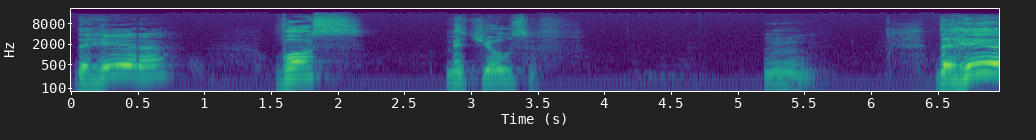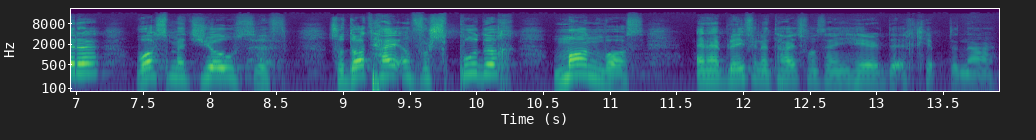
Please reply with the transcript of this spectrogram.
De Heere was met Jozef. Hmm. De Heere was met Jozef, zodat hij een verspoedig man was. En hij bleef in het huis van zijn heer, de Egyptenaar.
